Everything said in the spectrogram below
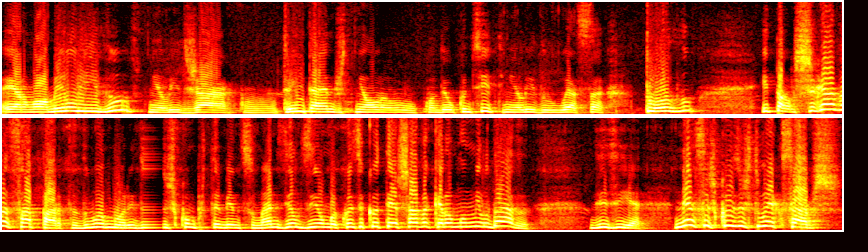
era um homem lido, tinha lido já com 30 anos, tinha, quando eu o conheci, tinha lido essa todo e tal. Chegava-se à parte do amor e dos comportamentos humanos e ele dizia uma coisa que eu até achava que era uma humildade. Dizia: Nessas coisas tu é que sabes.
